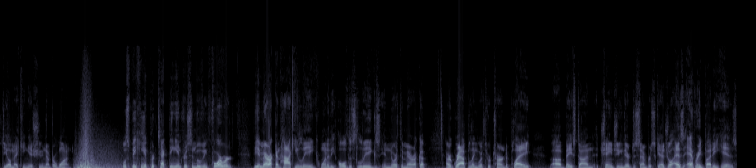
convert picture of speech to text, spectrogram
deal making issue number one. Well, speaking of protecting interests and moving forward, the American Hockey League, one of the oldest leagues in North America, are grappling with return to play uh, based on changing their December schedule, as everybody is.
